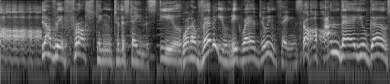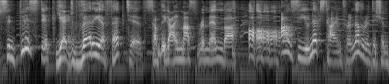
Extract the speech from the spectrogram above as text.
Ah, lovely frosting to the stainless steel. What a very unique way of doing things. and there you go, simplistic yet very effective. Something I must remember. I'll see you next time for another edition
